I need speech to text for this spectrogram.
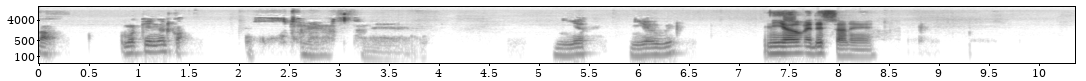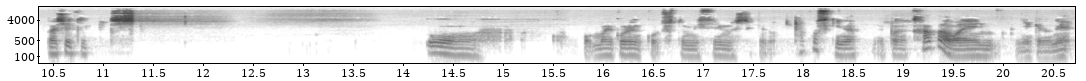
あ、おまけになるか。止めましたね。にや、にや上？似合う目でしたね。バシェティッチ。おー。ここマイコレンコちょっとミスりましたけど。タコ好きな、やっぱカバーはええんやけどね。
